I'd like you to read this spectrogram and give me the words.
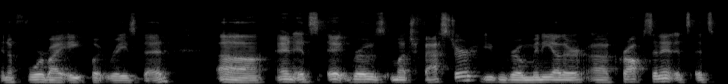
in a four by eight foot raised bed. Uh, and it's it grows much faster. You can grow many other uh, crops in it. It's it's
